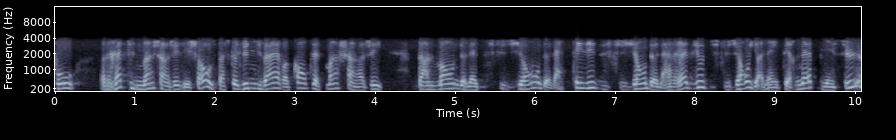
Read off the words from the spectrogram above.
faut rapidement changer les choses parce que l'univers a complètement changé. Dans le monde de la diffusion, de la télédiffusion, de la radiodiffusion, il y a l'Internet, bien sûr,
